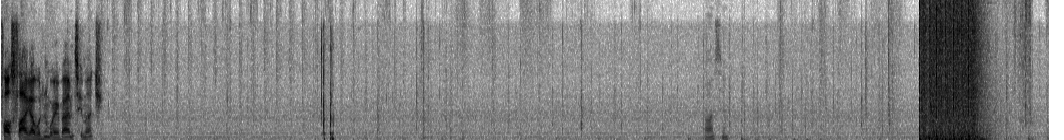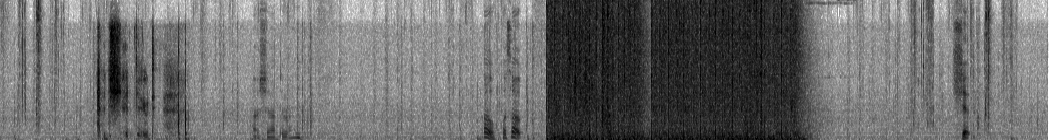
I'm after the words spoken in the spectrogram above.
False flag, I wouldn't worry about him too much. Oh, I see. him. Good shit, dude. Oh, I should have to run. Oh, what's up? Shit.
